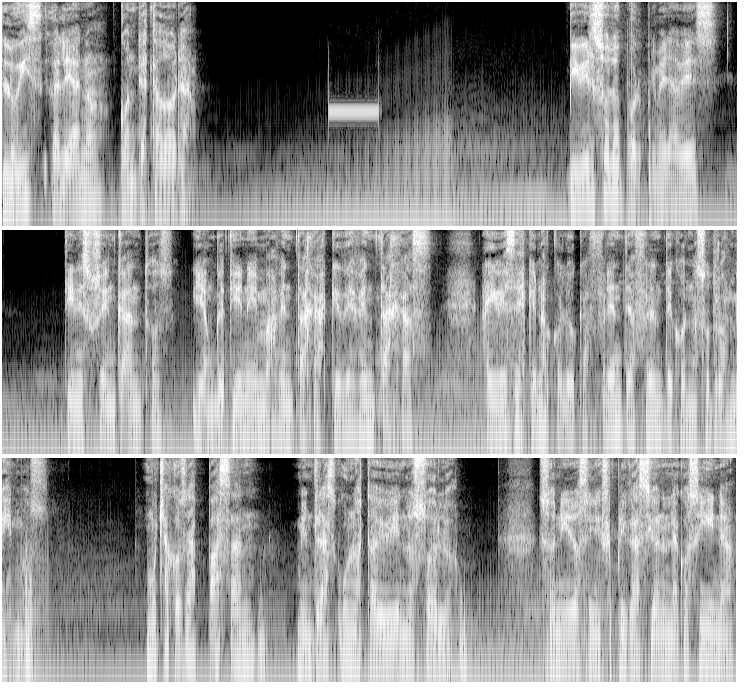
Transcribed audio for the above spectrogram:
Luis Galeano, contestadora. Vivir solo por primera vez tiene sus encantos y aunque tiene más ventajas que desventajas, hay veces que nos coloca frente a frente con nosotros mismos. Muchas cosas pasan mientras uno está viviendo solo. Sonidos sin explicación en la cocina,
